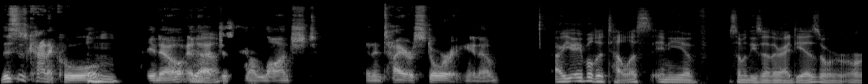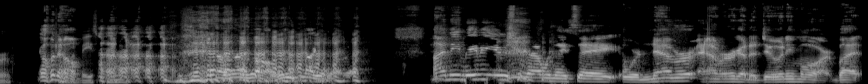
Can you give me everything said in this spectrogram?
this is kind of cool, Mhm. you know, and Yeah. that just kind of launched an entire story, you know. Are you able to tell us any of some of these other ideas, or, or Oh no, base. No, not at all. We're not gonna do that. I mean, maybe years from now when they say we're never ever going to do anymore, but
